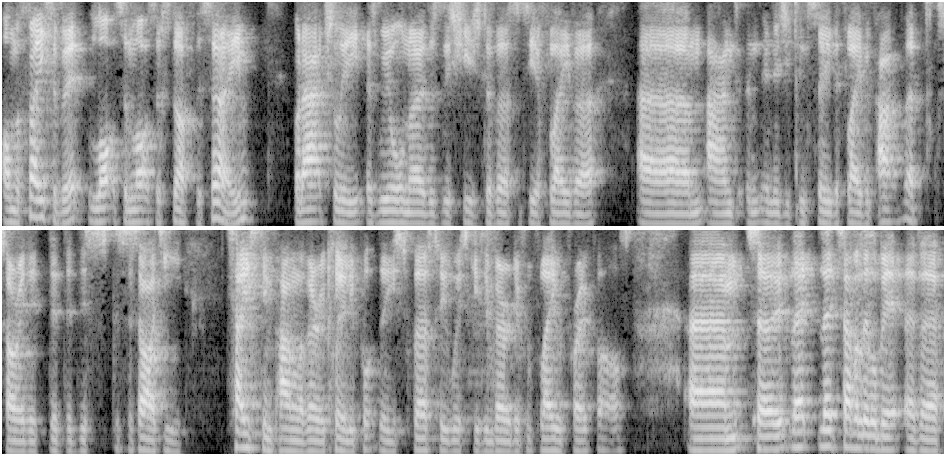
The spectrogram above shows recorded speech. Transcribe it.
on the face of it, lots and lots of stuff the same, but actually, as we all know, there's this huge diversity of flavour. Um, and, and, and, as you can see, the flavour, uh, sorry, the, the, the, this society tasting panel have very clearly put these first two whiskies in very different flavour profiles. Um, so let, let's have a little bit of a,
